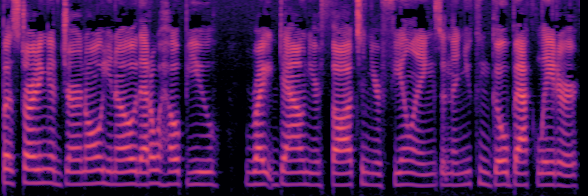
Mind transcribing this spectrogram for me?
But starting a journal, you know, that'll help you write down your thoughts and your feelings, and then you can go back later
